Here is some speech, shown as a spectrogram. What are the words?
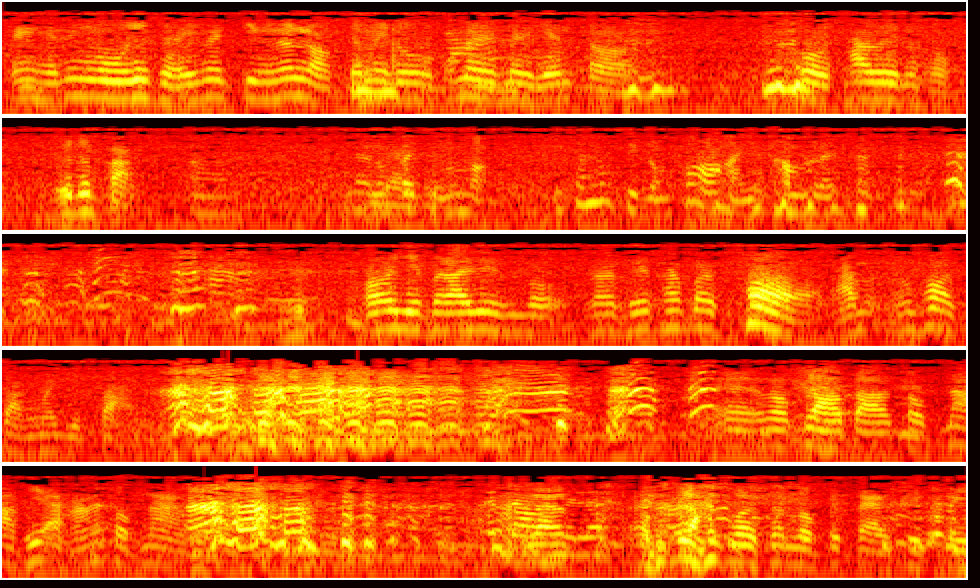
แค่เห็นเป็นงูเฉยๆไม่จริงแล้วหรอกจะไม่รู้ไม่ไม่เขียนต่อโอ้ท้าวเวสหกวิรุปักษ์อ่าแล้วลงไปถึงบอกดิ ฉันลูกศิษย์หลวงพ่อหาจะทำอะไรพอหยิบอะไรที่บอกเราเรียกครับว่าพ่อถามหลวงพ่อสั่งมาหยิบปากเออบอกเปล่าเปล่าตบหน้าพี่อาหารตบหน้าแล้วปรากฏสลบไปแปดสิบปี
